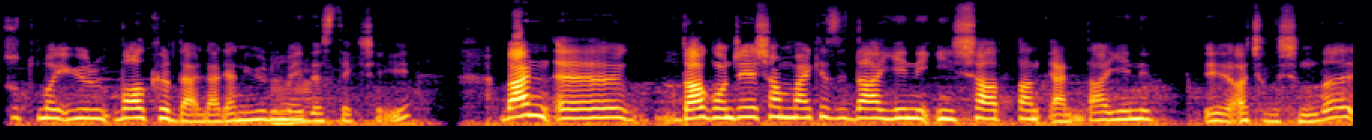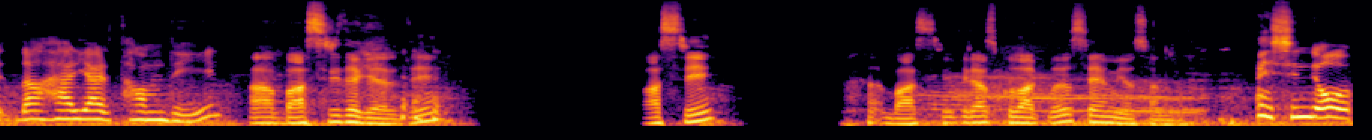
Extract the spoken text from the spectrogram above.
tutma yürü, walker derler. Yani yürümeye destek şeyi. Ben e, daha Gonca Yaşam Merkezi daha yeni inşaattan yani daha yeni e, açılışında. Daha her yer tam değil. Aa, Basri de geldi. Basri. Basri biraz kulaklığı sevmiyor sanırım. E şimdi o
